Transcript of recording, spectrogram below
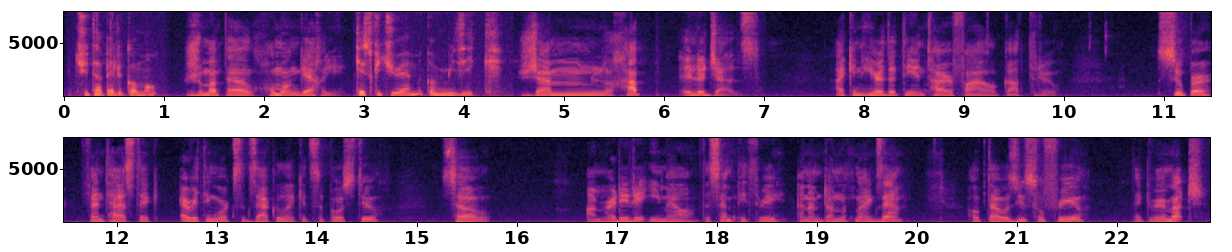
Tu t'appelles comment je m'appelle Romain Gary. Qu'est-ce que tu aimes comme musique J'aime le rap et le jazz. I can hear that the entire file got through. Super, fantastic, everything works exactly like it's supposed to. So I'm ready to email this MP3 and I'm done with my exam. Hope that was useful for you. Thank you very much.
